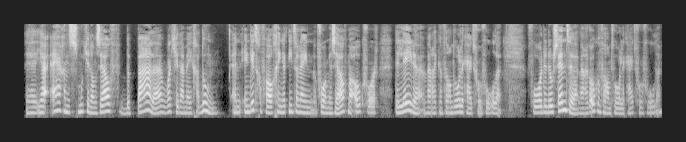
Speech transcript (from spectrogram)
Uh, ja, ergens moet je dan zelf bepalen wat je daarmee gaat doen. En in dit geval ging het niet alleen voor mezelf, maar ook voor de leden waar ik een verantwoordelijkheid voor voelde. Voor de docenten waar ik ook een verantwoordelijkheid voor voelde.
